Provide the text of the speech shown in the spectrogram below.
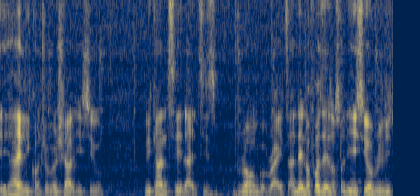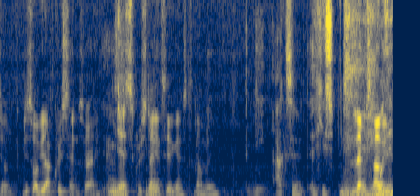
a highly controversial issue. We can't say that it is wrong or right. And then of course, there's also the issue of religion. This of you are Christians, right? Yes. Is Christianity against gambling? the accent. His, Let me start with it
